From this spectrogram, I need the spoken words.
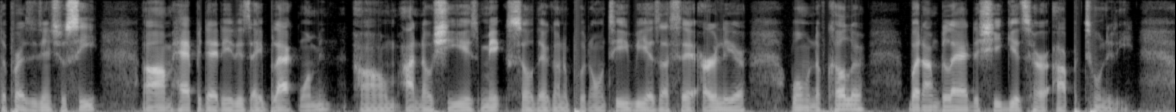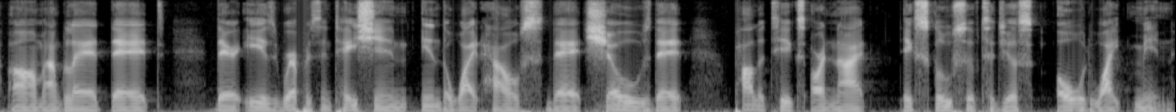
the presidential seat. I'm happy that it is a black woman. Um, I know she is mixed, so they're going to put on TV, as I said earlier, woman of color, but I'm glad that she gets her opportunity. Um, I'm glad that there is representation in the White House that shows that politics are not exclusive to just old white men.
